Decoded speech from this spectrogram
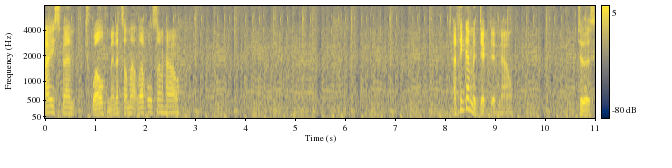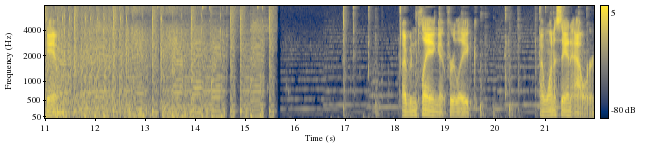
I spent 12 minutes on that level somehow. I think I'm addicted now. to this game. I've been playing it for like, I want to say an hour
